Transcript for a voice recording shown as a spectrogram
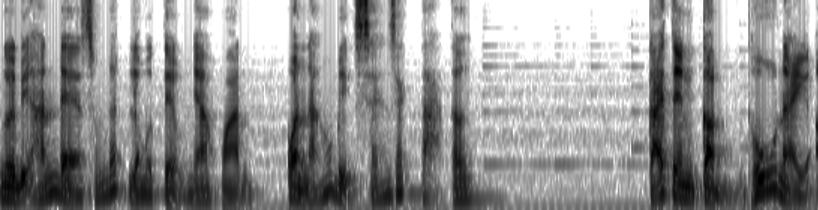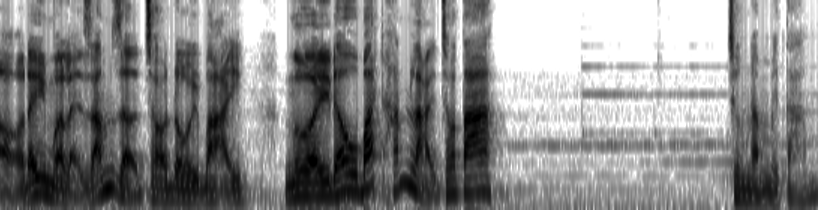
Người bị hắn đè xuống đất là một tiểu nha hoàn, quần áo bị xé rách tả tơi. Cái tên cẩm thú này ở đây mà lại dám dở trò đồi bại, người đâu bắt hắn lại cho ta? Chương năm mươi tám.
